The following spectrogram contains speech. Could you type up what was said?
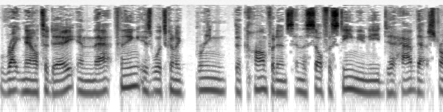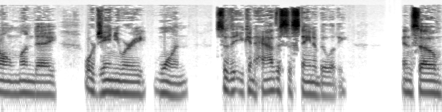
right now today and that thing is what's going to bring the confidence and the self-esteem you need to have that strong Monday or January 1 so that you can have the sustainability. And so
